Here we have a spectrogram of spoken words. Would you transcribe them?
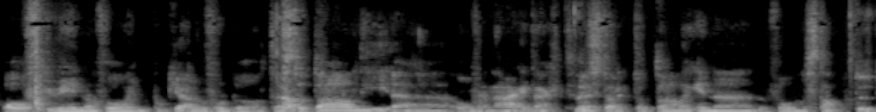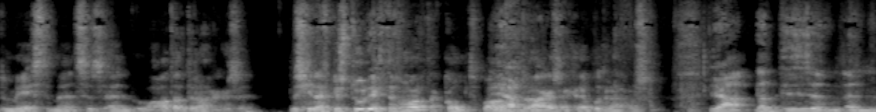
of Q1 van volgend boekjaar bijvoorbeeld. Dat is Ja. totaal niet uh, over nagedacht. Nee. Dus daar totaal geen uh, de volgende stap. Dus de meeste mensen zijn waterdragers. Hè? Misschien even toelichten van waar dat komt. Waterdragers en greppelgravers. Ja, dat is een, een,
